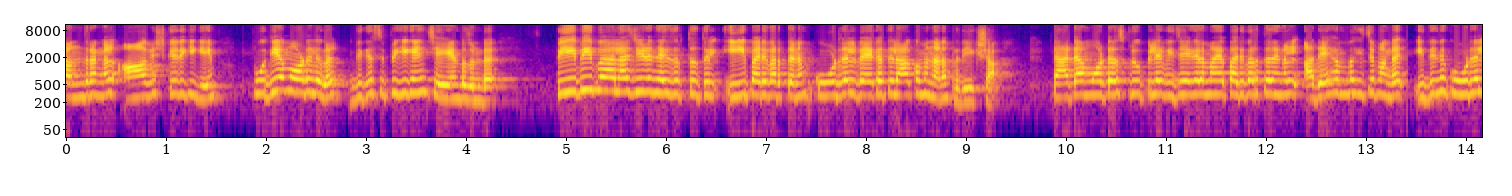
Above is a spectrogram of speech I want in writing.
തന്ത്രങ്ങൾ ആവിഷ്കരിക്കുകയും പുതിയ മോഡലുകൾ വികസിപ്പിക്കുകയും ചെയ്യേണ്ടതുണ്ട്. പി ബി ബാലാജിയുടെ നേതൃത്വത്തിൽ ഈ പരിവർത്തനം കൂടുതൽ വേഗത്തിലാക്കുമെന്നാണ് പ്രതീക്ഷ. ടാറ്റ മോട്ടോഴ്സ് ഗ്രൂപ്പിലെ വിജയകരമായ പരിവർത്തനങ്ങളിൽ അദ്ദേഹം വഹിച്ച പങ്ക് ഇതിന് കൂടുതൽ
